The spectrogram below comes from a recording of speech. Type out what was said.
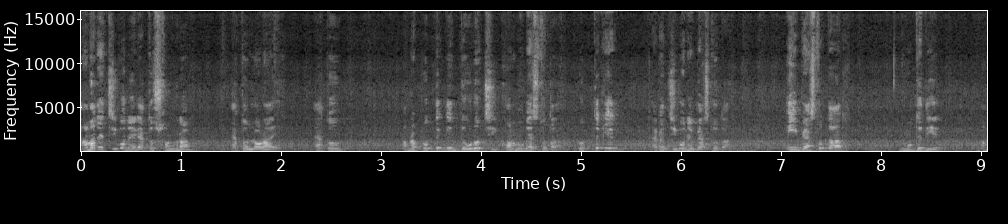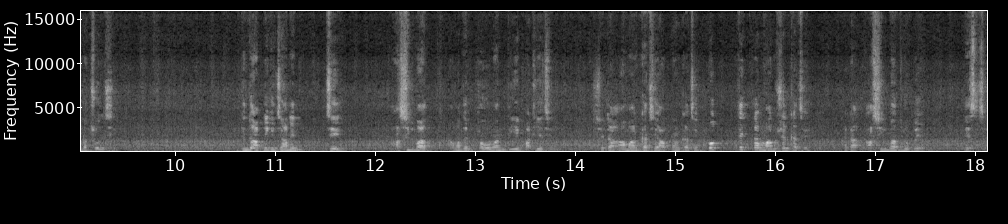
আমাদের জীবনের এত সংগ্রাম, এত লড়াই, এত আমরা প্রত্যেকদিন দৌড়চ্ছি, কর্মব্যস্ততা, প্রত্যেকের একটা জীবনে ব্যস্ততা, এই ব্যস্ততার মধ্যে দিয়ে আমরা চলছি। কিন্তু আপনি কি জানেন যে আশীর্বাদ আমাদের ভগবান দিয়ে পাঠিয়েছেন? সেটা আমার কাছে, আপনার কাছে, প্রত্যেকটা মানুষের কাছে একটা আশীর্বাদ রূপে এসছে।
